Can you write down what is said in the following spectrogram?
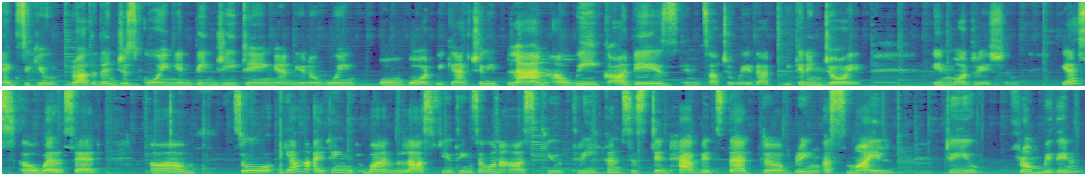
execute rather than just going and binge eating and you know going overboard. We can actually plan our week, our days in such a way that we can enjoy in moderation. Yes, uh, well said. Um, so, yeah, I think one of the last few things I want to ask you three consistent habits that uh, bring a smile to you from within.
